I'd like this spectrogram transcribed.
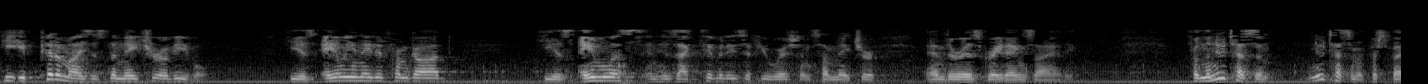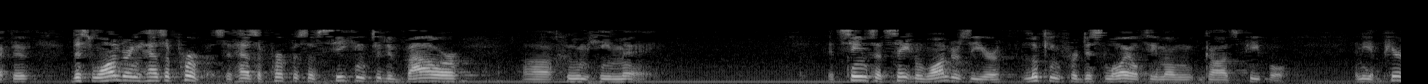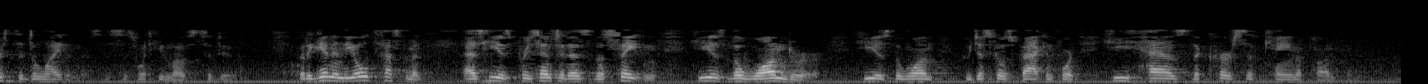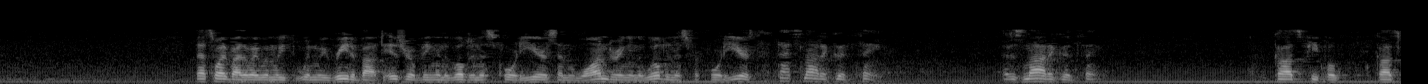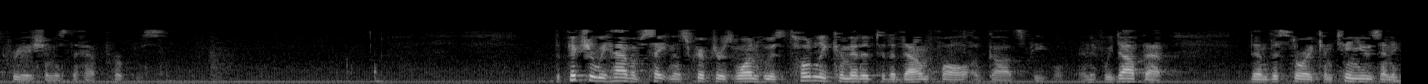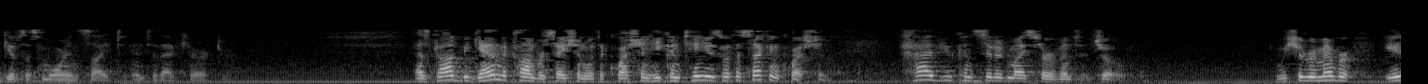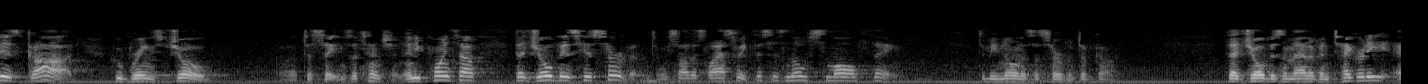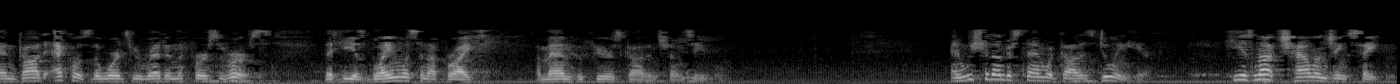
He epitomizes the nature of evil. He is alienated from God. He is aimless in his activities, if you wish, in some nature, and there is great anxiety. From the New Testament, New Testament perspective, this wandering has a purpose. It has a purpose of seeking to devour uh, whom he may. It seems that Satan wanders the earth looking for disloyalty among God's people, and he appears to delight in this. This is what he loves to do. But again, in the Old Testament, as he is presented as the Satan, he is the wanderer. He is the one who just goes back and forth. He has the curse of Cain upon him. That's why, by the way, when we, when we read about Israel being in the wilderness 40 years and wandering in the wilderness for 40 years, that's not a good thing. That is not a good thing. God's people, God's creation is to have purpose. The picture we have of Satan in Scripture is one who is totally committed to the downfall of God's people. And if we doubt that, then this story continues and it gives us more insight into that character. As God began the conversation with a question, he continues with a second question Have you considered my servant Job? We should remember it is God who brings Job uh, to Satan's attention. And he points out that Job is his servant. And we saw this last week. This is no small thing to be known as a servant of God. That Job is a man of integrity, and God echoes the words we read in the first verse that he is blameless and upright, a man who fears God and shuns evil. And we should understand what God is doing here. He is not challenging Satan.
